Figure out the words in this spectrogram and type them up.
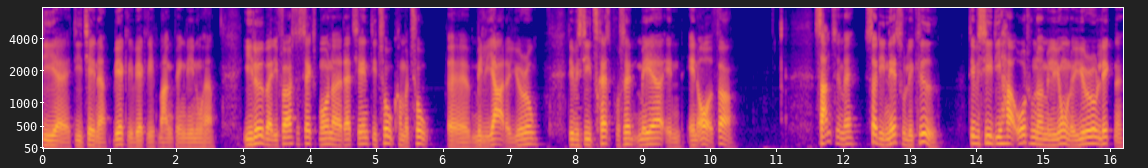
de, de tjener virkelig, virkelig mange penge lige nu her. I løbet af de første 6 måneder, der tjente de 2,2 milliarder euro. Det vil sige 60 procent mere end, end året før. Samtidig med, så er de netto likvide. Det vil sige, at de har 800 millioner euro liggende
